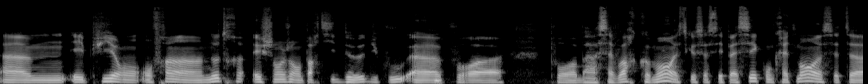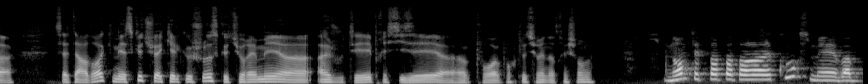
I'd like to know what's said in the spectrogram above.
et puis on, on, fera un autre échange en partie 2 du coup pour pour bah, savoir comment est-ce que ça s'est passé concrètement cette cette hard rock. Mais est-ce que tu as quelque chose que tu aurais aimé ajouter, préciser pour pour clôturer notre échange? Non, peut-être pas, par la course, mais bah,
